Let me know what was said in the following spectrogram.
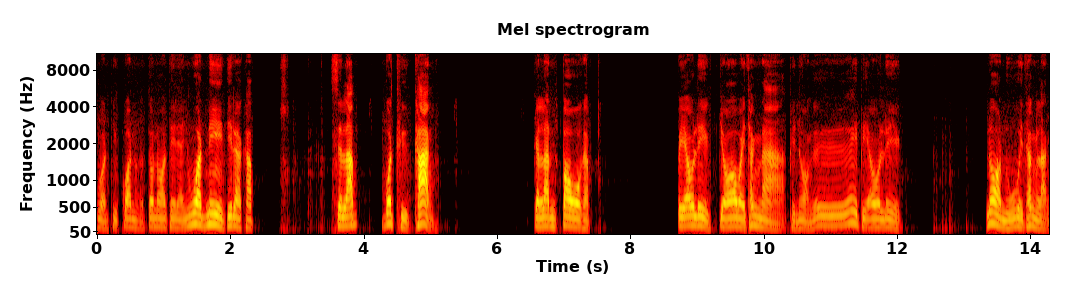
งวดที่ก้อนกับต้นนอเตเนี่ยงวดนี้ที่ละครับ สลับบ่ถือข้างกระลันเป่าครับไปเอาเลขจอไว้ทั้งหน้าพี่น้องเอ้ยไปเอาเลขนอหนูไว้ทั้งหลัง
